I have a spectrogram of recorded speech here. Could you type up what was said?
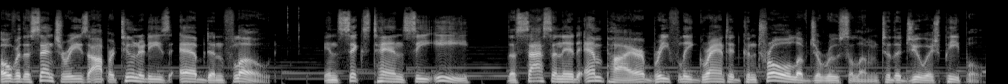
Over the centuries, opportunities ebbed and flowed. In 610 CE, the Sassanid Empire briefly granted control of Jerusalem to the Jewish people.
